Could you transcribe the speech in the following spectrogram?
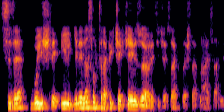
size bu işle ilgili nasıl trafik çekeceğinizi öğreteceğiz arkadaşlar naçizane.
